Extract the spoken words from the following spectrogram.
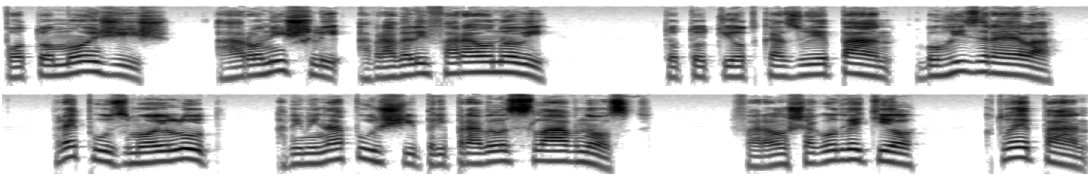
Potom Mojžiš Áron išli a vraveli faraónovi, toto ti odkazuje pán, Boh Izraela, prepúsť môj ľud, aby mi na púši pripravil slávnosť. Faraón však odvetil, kto je pán,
